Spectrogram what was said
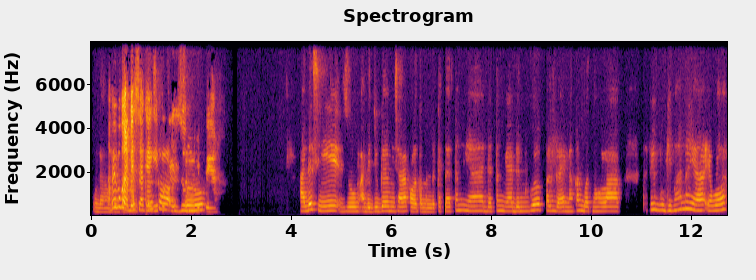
undangan. Tapi bukan biasa kayak Terus gitu, kayak Zoom lu- gitu ya. Ada sih Zoom, ada juga misalnya kalau temen deket datang ya, datang ya, dan gue paling gak enakan buat nolak. Tapi mau gimana ya, ya Allah.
